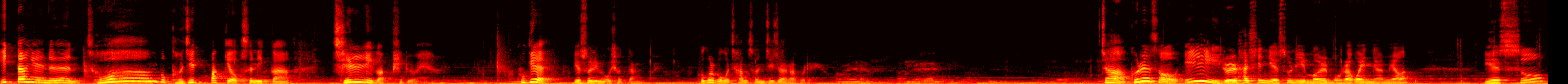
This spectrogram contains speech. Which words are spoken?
이 땅에는 전부 거짓밖에 없으니까 진리가 필요해. 그게 예수님이 오셨다는 거예요. 그걸 보고 참 선지자라 그래요. 자, 그래서 이 일을 하신 예수님을 뭐라고 했냐면 예수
